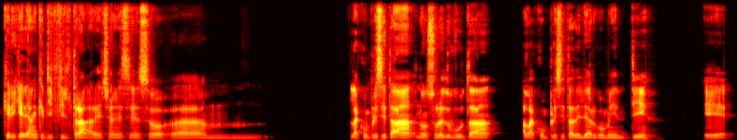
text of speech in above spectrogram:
che richiede anche di filtrare, cioè nel senso um, la complessità non solo è dovuta alla complessità degli argomenti e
